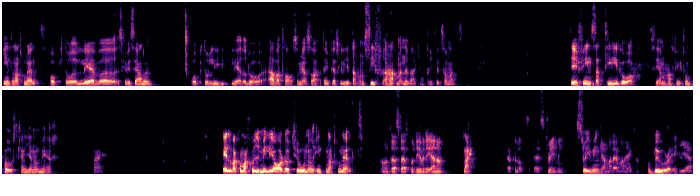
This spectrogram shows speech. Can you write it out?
internationellt och då lever, ska vi se här nu, och då leder då Avatar som jag sa. Jag tänkte jag skulle hitta någon siffra här men det verkar inte riktigt som att det finns att tillgå. Se om Huffington Post kan ge något mer. Nej. 11,7 miljarder kronor internationellt. Jag har inte ens läst på DVD ännu. Nej, Eh, förlåt. Eh, streaming. Hur streaming gammal är man egentligen? och Blu-ray. Ja.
